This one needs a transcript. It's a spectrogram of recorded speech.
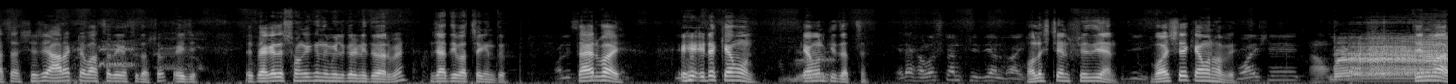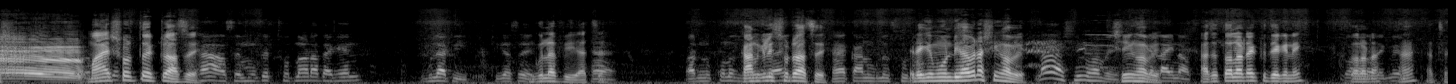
আচ্ছা শেষে আর একটা বাচ্চা দেখাচ্ছি দর্শক এই যে এই প্যাকেজের সঙ্গে কিন্তু মিল করে নিতে পারবেন জাতি বাচ্চা কিন্তু। তাহের ভাই এটা কেমন? কেমন কি যাচ্ছে? এটা ভাই। ফ্রিজিয়ান বয়সে কেমন হবে? বয়সে তিন মাস। মায়ের সর তো একটু আছে। হ্যাঁ আছে। মুখের থুতনাটা দেখেন। গুলাপি ঠিক আছে? গোলাপি আচ্ছা। হ্যাঁ আর কোনো কানগুলি ছোট আছে? হ্যাঁ কানগুলো ছোট। এটা কি মুন্ডি হবে না সিং হবে? না সিং হবে। সিং হবে। আচ্ছা তলাটা একটু দেখে নেই। তলাটা হ্যাঁ আচ্ছা।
